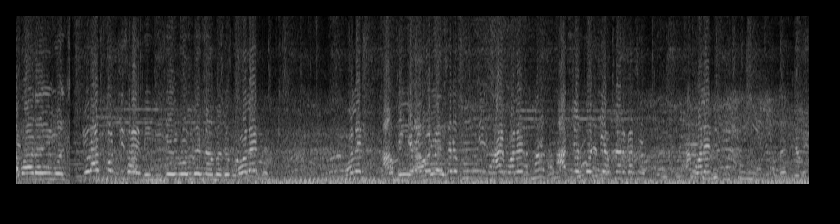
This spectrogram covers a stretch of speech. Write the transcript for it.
আবার আমি বলছি। আপনি নিজেই বলবেন আমাকে বলেন। বলেন আপনি যেটা বলবেন সেটা শুনছি। বলেন করছি আপনার কাছে। বলেন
